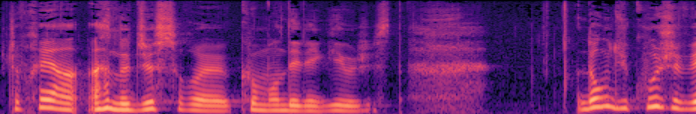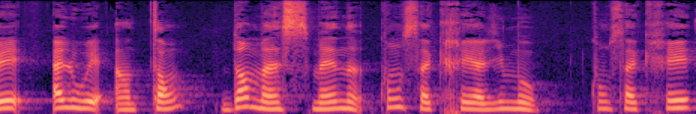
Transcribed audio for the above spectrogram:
Je te ferai un, audio sur euh, comment déléguer au juste. Donc du coup, je vais allouer un temps dans ma semaine consacré à l'IMO, consacré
